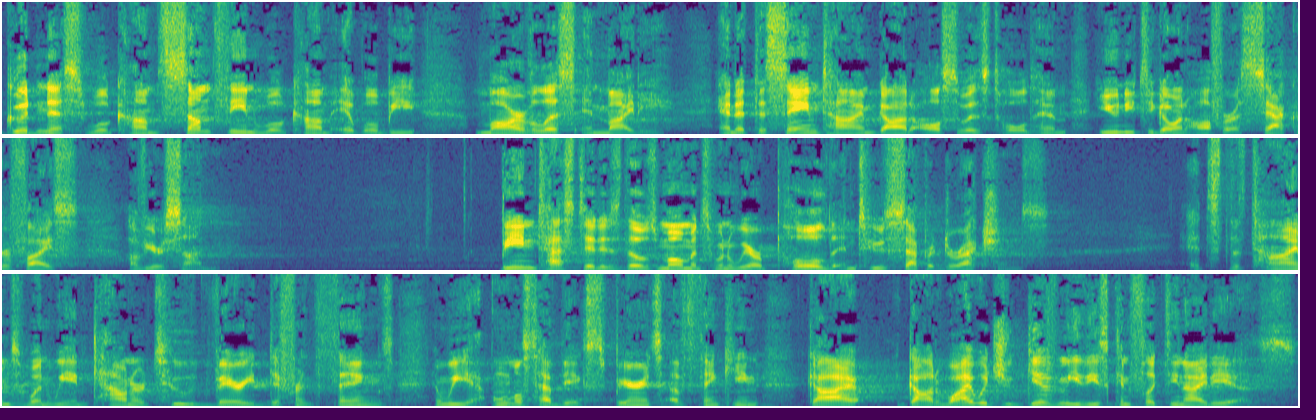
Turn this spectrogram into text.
Goodness will come, something will come. It will be marvelous and mighty. And at the same time, God also has told him, You need to go and offer a sacrifice of your son. Being tested is those moments when we are pulled in two separate directions. It's the times when we encounter two very different things. And we almost have the experience of thinking, God, God why would you give me these conflicting ideas?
